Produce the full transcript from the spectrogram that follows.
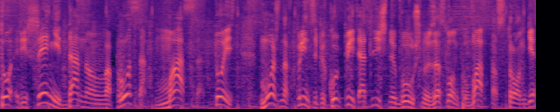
то решений данного вопроса масса. То есть можно, в принципе, купить отличную бэушную заслонку в автостронге.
